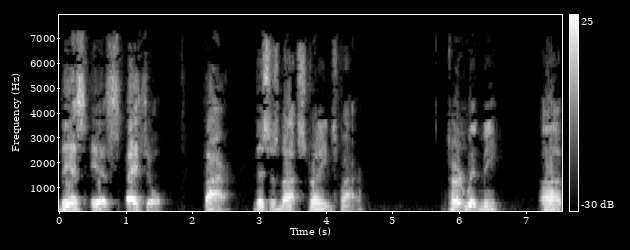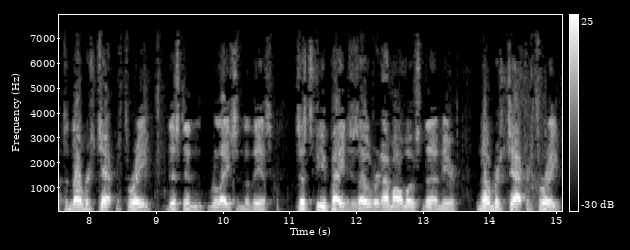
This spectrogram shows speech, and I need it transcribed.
This is special fire. This is not strange fire. Turn with me uh, to Numbers chapter 3, just in relation to this. Just a few pages over, and I'm almost done here. Numbers chapter 3.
